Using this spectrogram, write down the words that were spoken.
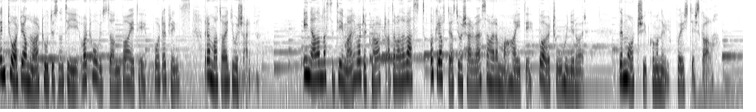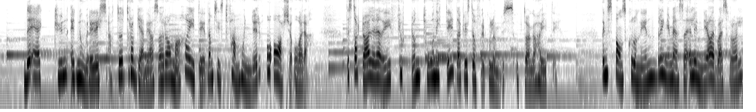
Den 12. januar 2010 ble hovedstaden på Haiti, Port-au-Prince, rammet av et jordskjelv. Innen de neste timene ble det klart at det var det vest og kraftigste jordskjelvet som har rammet Haiti på over 200 år. Det målte 7,0 på Richters skala. Det er kun et nummer i rekka til tragedier som har rammet Haiti de siste 500 og 80 åra. Det starta allerede i 1492, da Christoffer Columbus oppdaga Haiti. Den spanske kolonien bringer med seg elendige arbeidsforhold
